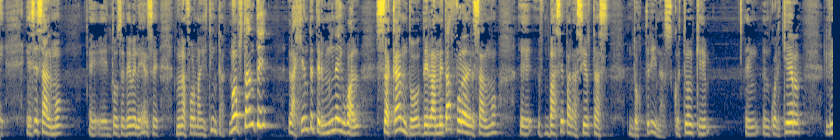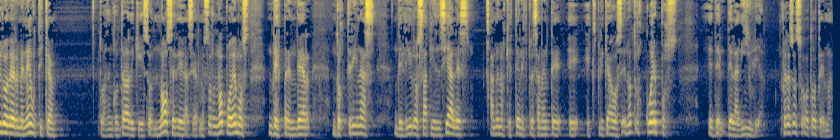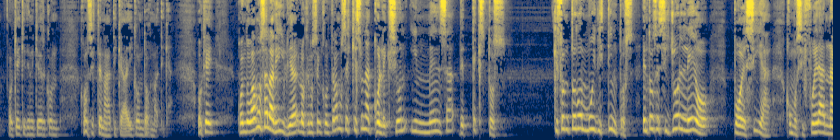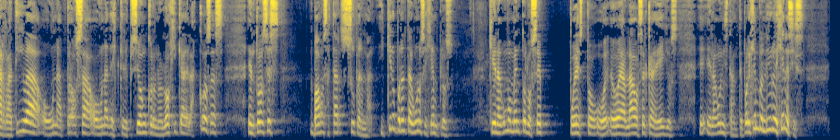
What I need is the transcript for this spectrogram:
ese salmo eh, entonces debe leerse de una forma distinta. No obstante, la gente termina igual sacando de la metáfora del salmo eh, base para ciertas doctrinas, cuestión que en, cualquier libro de hermenéutica, tú vas a encontrar de que eso no se debe hacer. Nosotros no podemos desprender doctrinas de libros sapienciales a menos que estén expresamente eh, explicados en otros cuerpos eh, de, la Biblia. Pero eso es otro tema, que tiene que ver con, con sistemática y con dogmática. Cuando vamos a la Biblia, lo que nos encontramos es que es una colección inmensa de textos que son todos muy distintos. Entonces, si yo leo poesía como si fuera narrativa o una prosa o una descripción cronológica de las cosas, entonces vamos a estar súper mal. Y quiero ponerte algunos ejemplos que en algún momento los he puesto o he hablado acerca de ellos eh, en algún instante. Por ejemplo, el libro de Génesis.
